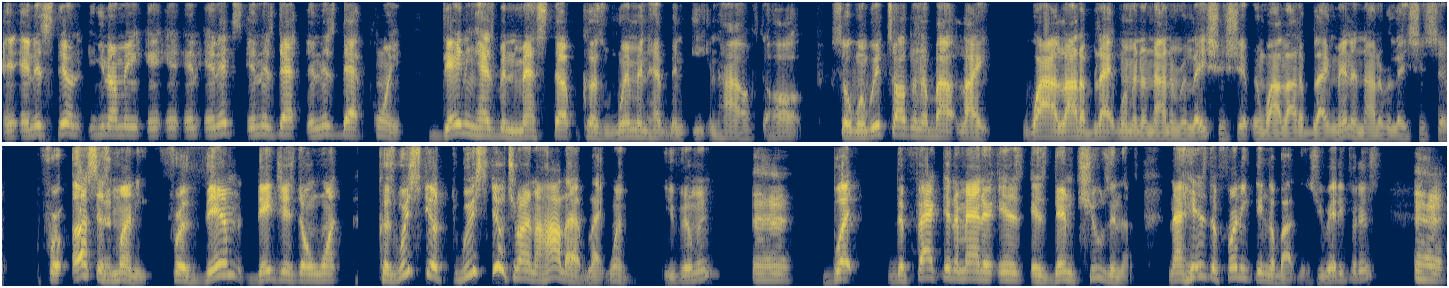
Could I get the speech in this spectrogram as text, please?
and, and it's still, you know what I mean? And, and, and it's and it's that and it's that point. Dating has been messed up because women have been eating high off the hog. So when we're talking about like why a lot of black women are not in relationship and why a lot of black men are not in relationship, for us Mm-hmm. is money. For them, they just don't want because we're still we're still trying to holler at black women. You feel me? Mhm. But the fact of the matter is, is them choosing us. Now, here's the funny thing about this. You ready for this? Mhm.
